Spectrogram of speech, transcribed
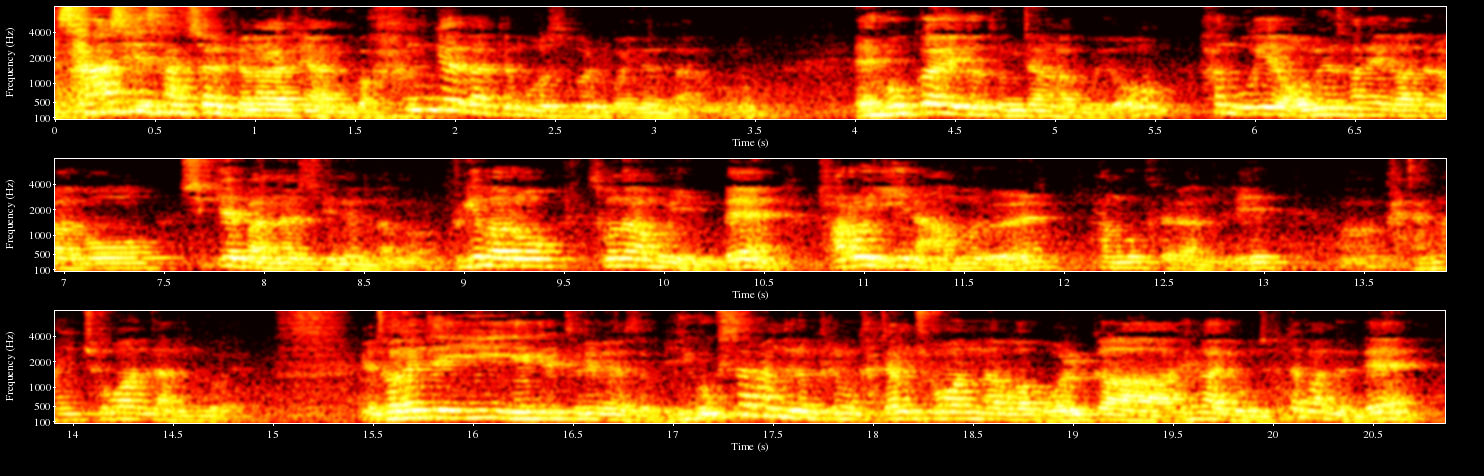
사시사철 변하지 않고 한결같은 모습을 보이는 나무. 애국가에도 등장하고요. 한국의 어느 산에 가더라도 쉽게 만날 수 있는 나무. 그게 바로 소나무인데 바로 이 나무를 한국 사람들이 어, 가장 많이 좋아한다는 거예요. 저는 이제 이 얘기를 들으면서 미국 사람들은 그러면 가장 좋아하는 나무가 뭘까 해가지고 찾아봤는데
